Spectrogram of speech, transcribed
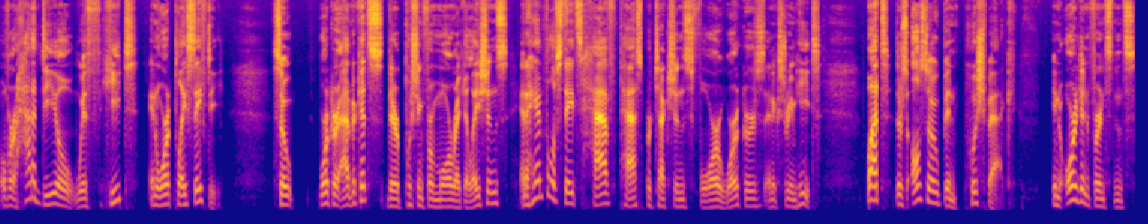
over how to deal with heat and workplace safety. So, worker advocates, they're pushing for more regulations, and a handful of states have passed protections for workers in extreme heat. But there's also been pushback. In Oregon, for instance,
